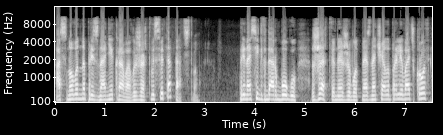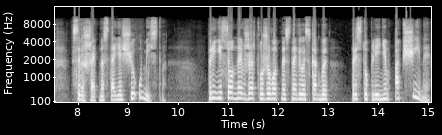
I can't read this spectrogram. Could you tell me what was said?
основан на признании кровавой жертвы святотатством. Приносить в дар Богу жертвенное животное означало проливать кровь, совершать настоящее убийство. Принесенное в жертву животное становилось как бы преступлением общины,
